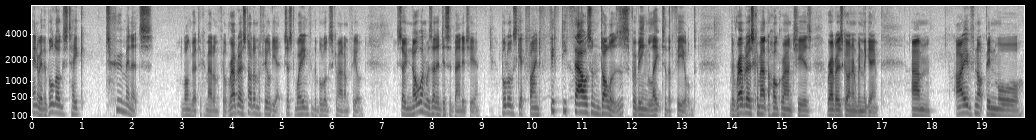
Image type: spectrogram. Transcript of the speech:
Anyway, the Bulldogs take two minutes longer to come out on the field. Rabbitoh's not on the field yet, just waiting for the Bulldogs to come out on field. So no one was at a disadvantage here. Bulldogs get fined fifty thousand dollars for being late to the field. The Rabbitohs come out, the whole crowd cheers. Rabbitohs go on and win the game. Um, I've not been more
